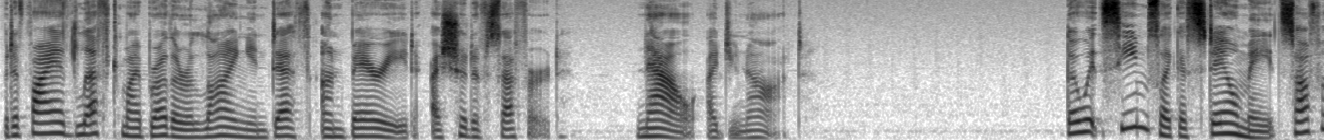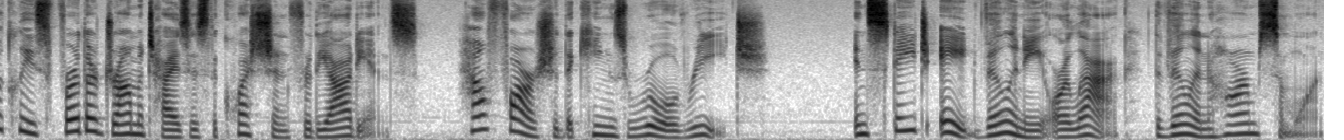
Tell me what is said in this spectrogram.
but if I had left my brother lying in death unburied, I should have suffered. Now I do not. Though it seems like a stalemate, Sophocles further dramatizes the question for the audience How far should the king's rule reach? In stage 8, villainy or lack, the villain harms someone.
